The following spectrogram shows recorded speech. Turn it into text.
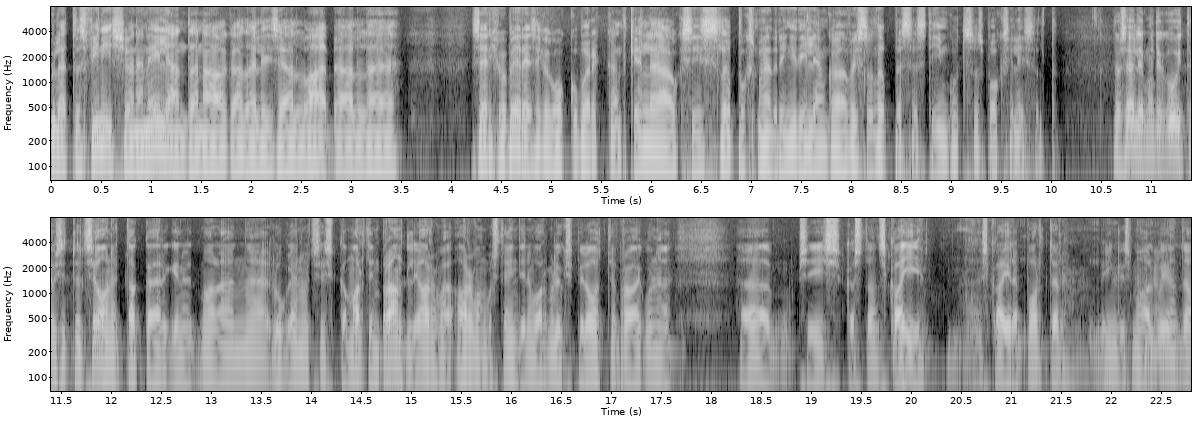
ületas finišijoone neljandana, aga ta oli seal vahepeal eh, Sergio Perez'iga kokku põrkanud, kelle jaoks siis lõpuks mõned ringid hiljem ka võistlus lõppes, sest tiim kutsus boksi lihtsalt. no see oli muidugi huvitav situatsioon, et takkajärgi nüüd ma olen eh, lugenud siis ka Martin Brandli arva, arvamust, endine vormel üks piloot ja praegune Äh, siis kas ta on Sky, Sky reporter Inglismaal või on ta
